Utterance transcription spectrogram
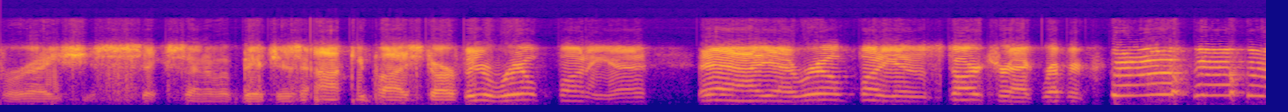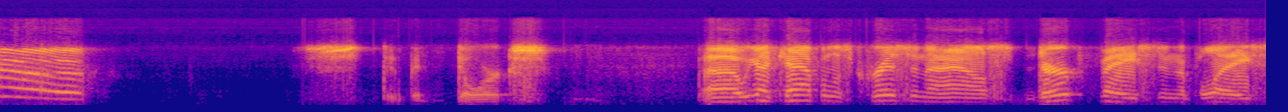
Christ, you sick son of a bitches. Occupy Starfleet. You're real funny, huh? Yeah, yeah, real funny. It was Star Trek reference. Stupid dorks. Uh, we got Capitalist Chris in the house, Dirt Face in the place.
